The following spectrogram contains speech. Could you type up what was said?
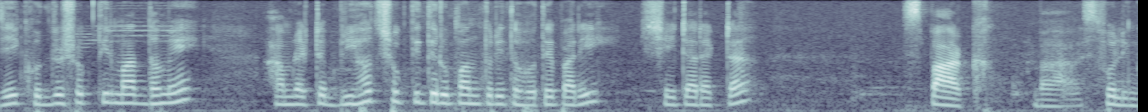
যেই ক্ষুদ্র শক্তির মাধ্যমে আমরা একটা বৃহৎ শক্তিতে রূপান্তরিত হতে পারি, সেইটার একটা স্পার্ক বা স্ফুলিঙ্গ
